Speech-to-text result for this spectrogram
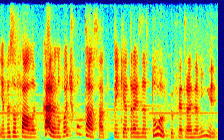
E a pessoa fala, cara, eu não vou te contar, sabe? Tu tem que ir atrás da tua, porque eu fui atrás da minha.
